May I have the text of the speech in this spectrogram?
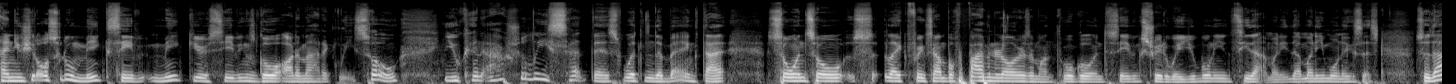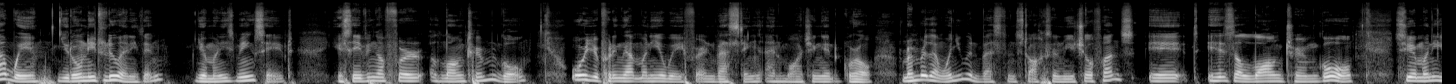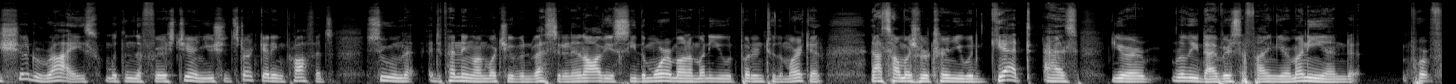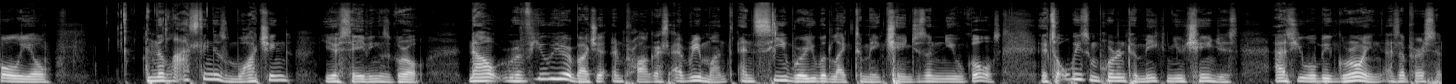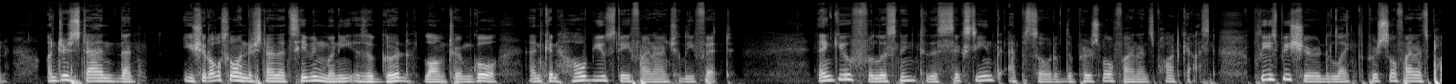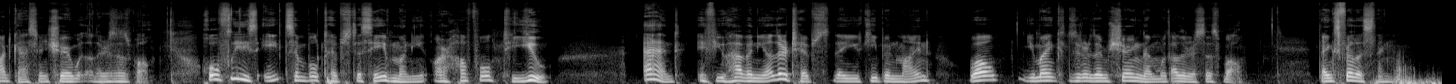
and you should also do make save make your savings go automatically. So you can actually set this within the bank that so and so like for example $500 a month will go into savings straight away. You won't even see that money. That money won't exist. So that way you don't need to do anything your money's being saved, you're saving up for a long term goal, or you're putting that money away for investing and watching it grow. Remember that when you invest in stocks and mutual funds, it is a long term goal. So your money should rise within the first year and you should start getting profits soon, depending on what you've invested in. And obviously, the more amount of money you would put into the market, that's how much return you would get as you're really diversifying your money and portfolio and the last thing is watching your savings grow. Now, review your budget and progress every month and see where you would like to make changes and new goals. It's always important to make new changes as you will be growing as a person. Understand that you should also understand that saving money is a good long term goal and can help you stay financially fit. Thank you for listening to the 16th episode of the Personal Finance Podcast. Please be sure to like the Personal Finance Podcast and share with others as well. Hopefully, these eight simple tips to save money are helpful to you. And if you have any other tips that you keep in mind, well, you might consider them sharing them with others as well. Thanks for listening.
